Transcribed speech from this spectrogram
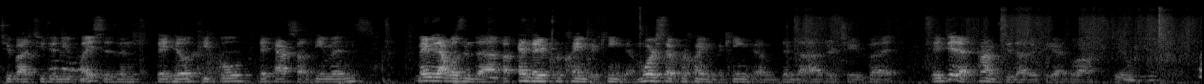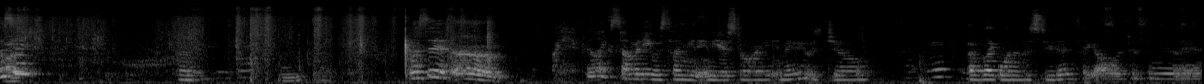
two by two to new places and they healed people. They cast out demons. Maybe that wasn't the uh, and they proclaimed the kingdom. More so proclaiming the kingdom than the other two, but they did at times do the other two as well. Was it? Was it? Um, I feel like somebody was telling me an India story, and maybe it was Jill, of like one of the students that y'all worked with when you were there.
